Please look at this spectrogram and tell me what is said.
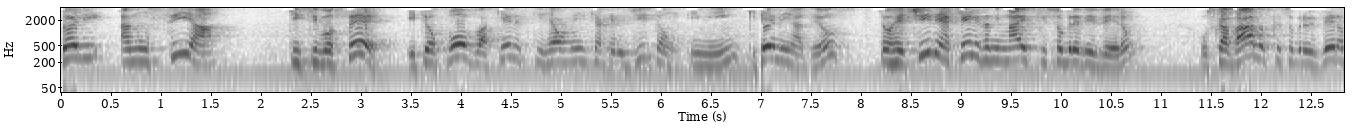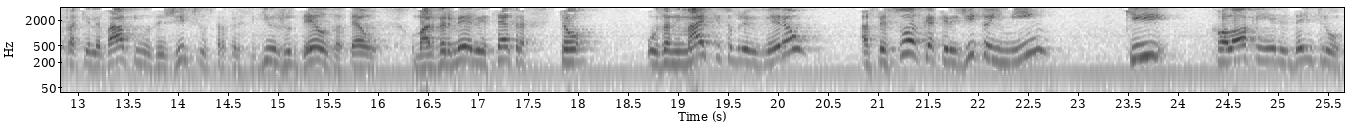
Então ele anuncia que se você e teu povo, aqueles que realmente acreditam em mim, que temem a Deus, então retirem aqueles animais que sobreviveram, os cavalos que sobreviveram para que levassem os egípcios para perseguir os judeus até o, o Mar Vermelho, etc. Então, os animais que sobreviveram, as pessoas que acreditam em mim, que coloquem eles dentro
